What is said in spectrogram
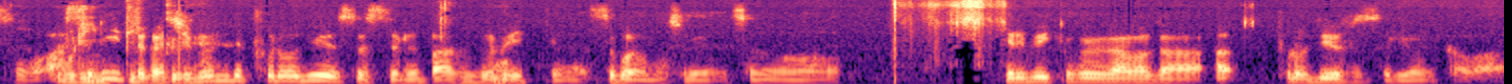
そう、アスオリートが自分でプロデュースする番組っていうのはすごい面白いよね。その、テレビ局側があプロデュースするよりかは、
